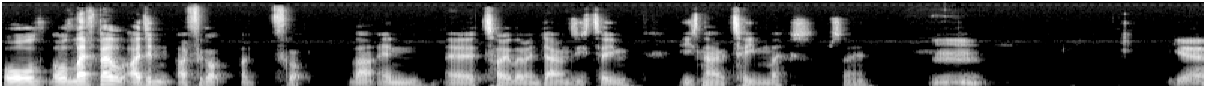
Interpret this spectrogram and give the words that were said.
or or Lev Bell. I didn't. I forgot. I forgot that in uh, and Downsy's team. He's now teamless. So Mm. Yeah,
